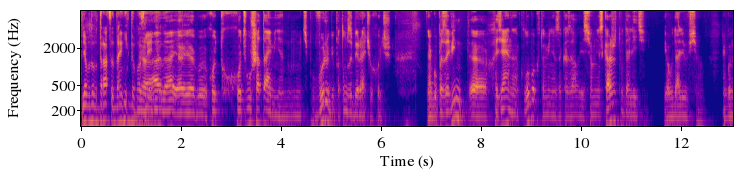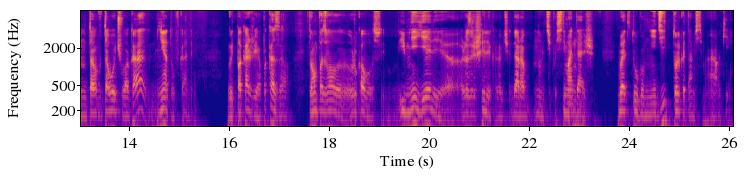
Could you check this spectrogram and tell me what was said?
Я буду драться до них до последнего. Да, да, я, я говорю, хоть, хоть ушатай меня, ну, ну, типа, выруби, потом забирай, что хочешь. Я говорю, позови э, хозяина клуба, кто меня заказал, если он мне скажет удалить, я удалю все. Я говорю, ну, того, того чувака нету в кадре. Говорит, покажи, я показал. Потом он позвал руководство. И мне еле э, разрешили, короче, да, раб- ну, типа, снимать Мгм. дальше. В этот угол не иди, только там снимай. А, окей.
